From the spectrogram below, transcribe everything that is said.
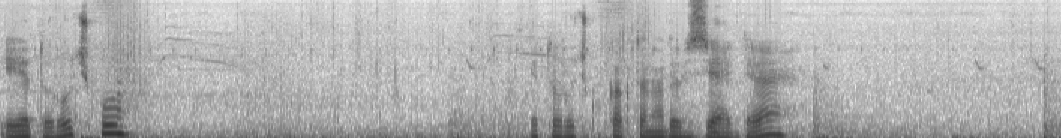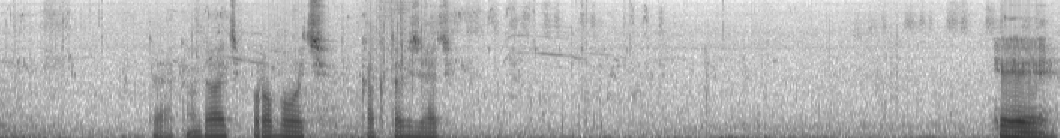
И эту ручку. Эту ручку как-то надо взять, да? Так, ну давайте пробовать как-то взять. Хе.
